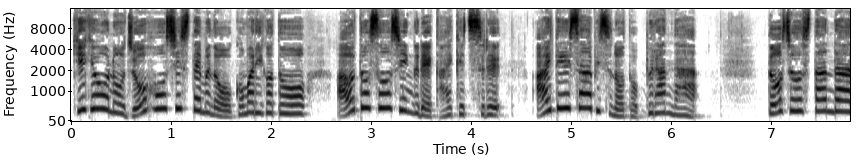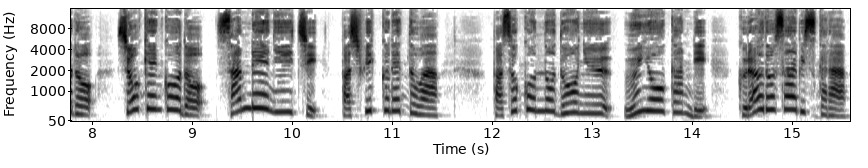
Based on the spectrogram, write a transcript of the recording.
企企業の情報システムのお困りごとをアウトソーシングで解決する IT サービスのトップランナー。東証スタンダード証券コード3021パシフィックネットはパソコンの導入、運用管理、クラウドサービスから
